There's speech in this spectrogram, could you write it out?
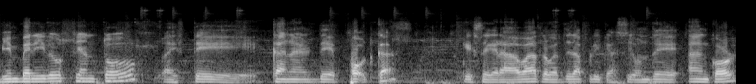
Bienvenidos sean todos a este canal de podcast que se graba a través de la aplicación de Anchor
